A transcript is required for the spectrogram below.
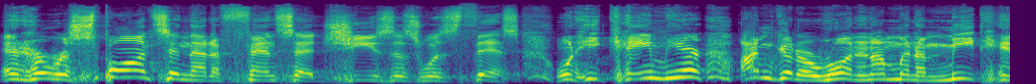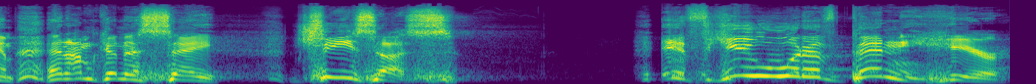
And her response in that offense at Jesus was this When he came here, I'm gonna run and I'm gonna meet him, and I'm gonna say, Jesus, if you would have been here,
